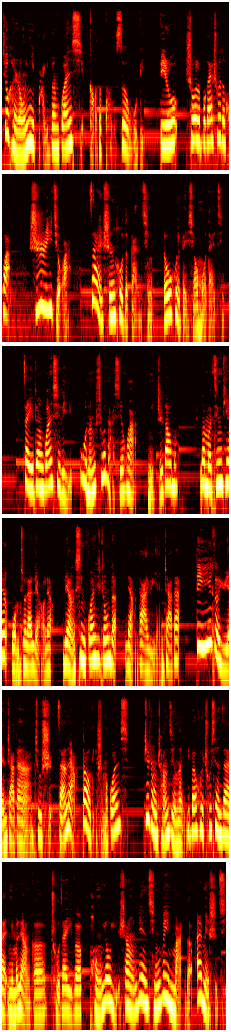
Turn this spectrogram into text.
就很容易把一段关系搞得苦涩无比。比如说了不该说的话，时日一久啊，再深厚的感情都会被消磨殆尽。在一段关系里不能说哪些话，你知道吗？那么今天我们就来聊聊两性关系中的两大语言炸弹。第一个语言炸弹啊，就是咱俩到底什么关系？这种场景呢，一般会出现在你们两个处在一个朋友以上、恋情未满的暧昧时期。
